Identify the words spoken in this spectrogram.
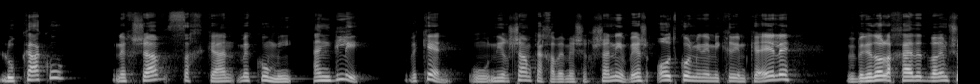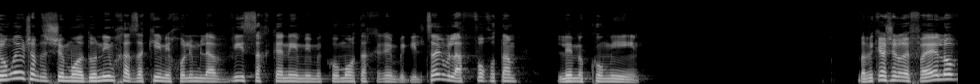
לוקקו נחשב שחקן מקומי אנגלי. וכן, הוא נרשם ככה במשך שנים, ויש עוד כל מיני מקרים כאלה, ובגדול אחד הדברים שאומרים שם זה שמועדונים חזקים יכולים להביא שחקנים ממקומות אחרים בגיל צעיר ולהפוך אותם למקומיים. במקרה של רפאלוב,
